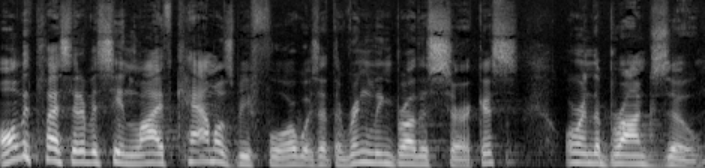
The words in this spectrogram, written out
Only place I'd ever seen live camels before was at the Ringling Brothers Circus or in the Bronx Zoo.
